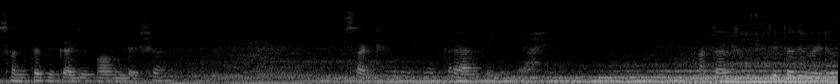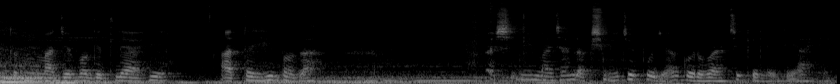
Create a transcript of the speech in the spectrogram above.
संत भिकाजी फाउंडेशनसाठी मी हे तयार केलेले आहे. आता कितीतरी व्हिडिओ तुम्ही माझे बघितले आहे. आताही बघा. अशी मी माझ्या लक्ष्मीची पूजा गुरुवारची केलेली आहे.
